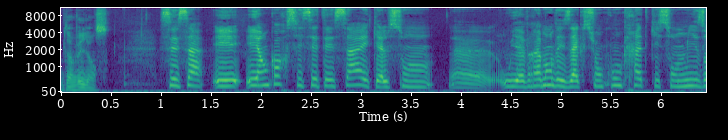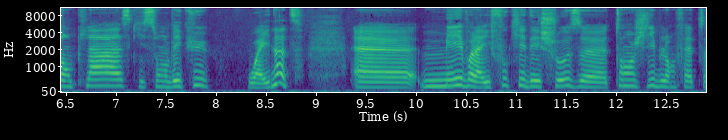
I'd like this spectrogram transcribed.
bienveillance. C'est ça. Et, et, encore si c'était ça et qu'elles sont où il y a vraiment des actions concrètes qui sont mises en place, qui sont vécues, why not? Mais voilà, il faut qu'il y ait des choses tangibles en fait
